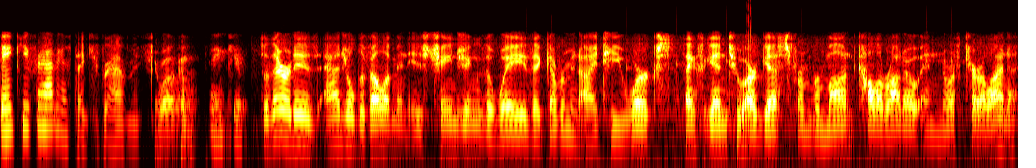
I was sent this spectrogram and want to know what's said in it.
Thank you for having us. Thank you for having me. You're welcome. Thank you. So there it is. Agile development is changing the way that government IT works. Thanks again to our guests from Vermont, Colorado, and North Carolina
